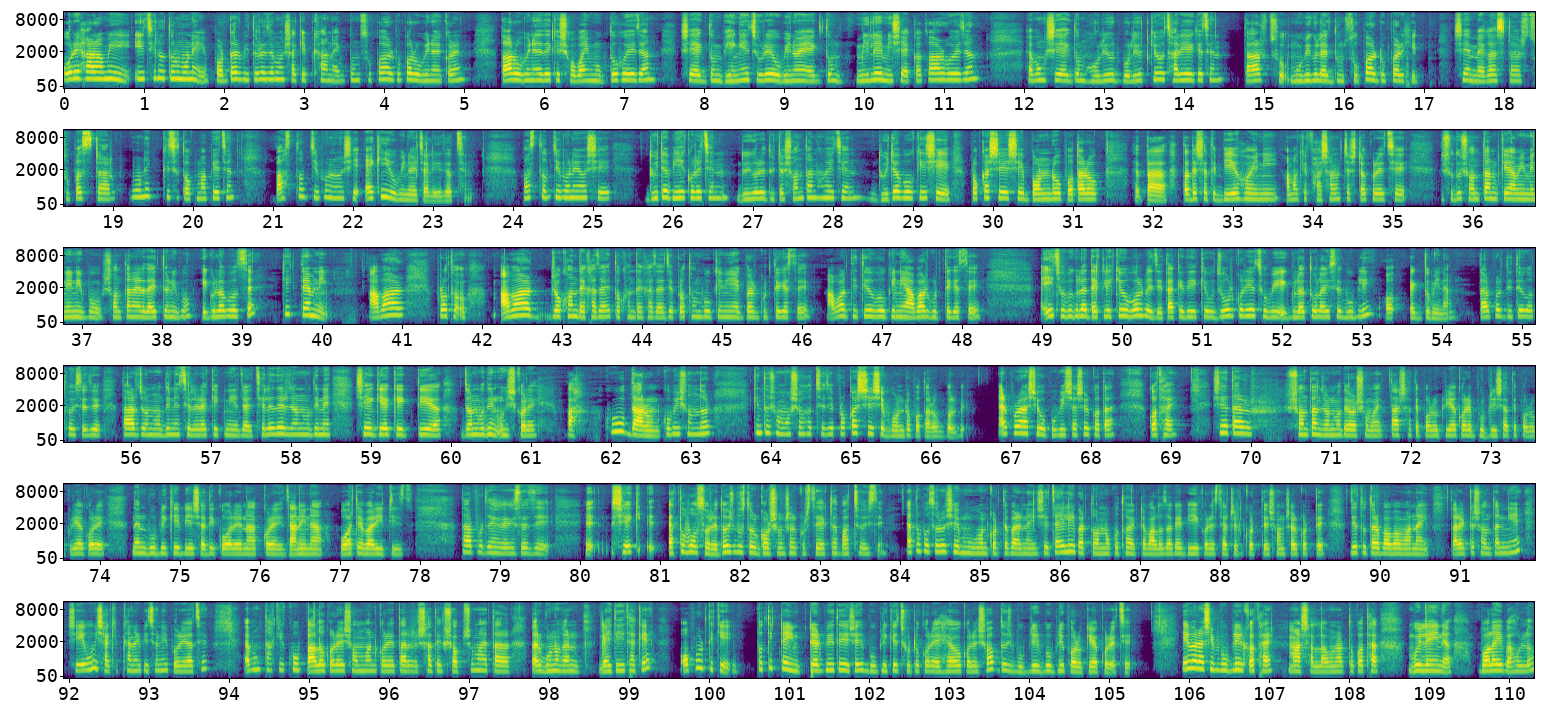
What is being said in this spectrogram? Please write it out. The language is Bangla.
ওরে হারামি, এই ছিল তোর মনে? পর্দার ভিতরে যেমন শাকিব খান একদম সুপার ডুপার অভিনয় করেন, তার অভিনয় দেখে সবাই মুগ্ধ হয়ে যান। সে একদম ভেঙে চুরে অভিনয়ে একদম মিলে মিশে একাকার হয়ে যান এবং সে একদম হলিউড বলিউডকেও ছাড়িয়ে গেছেন। তার মুভিগুলো একদম সুপার ডুপার হিট। সে মেগাস্টার, সুপারস্টার, অনেক কিছু তকমা পেয়েছেন। বাস্তব জীবনেও সে একই অভিনয় চালিয়ে যাচ্ছেন। বাস্তব জীবনেও সে দুইটা বিয়ে করেছেন, দুই ঘরে দুইটা সন্তান হয়েছেন, দুইটা বউকে সে প্রকাশ্যে সে বন্ড, প্রতারক, তা, তাদের সাথে বিয়ে হয়নি, আমাকে ফাঁসানোর চেষ্টা করেছে, শুধু সন্তানকে আমি মেনে নিব, সন্তানের দায়িত্ব নিব, এগুলো বলছে ঠিক তেমনি। আবার প্রথম, আবার যখন দেখা যায়, তখন দেখা যায় যে প্রথম বউকে নিয়ে একবার ঘুরতে গেছে, আবার দ্বিতীয় বউকে নিয়ে আবার ঘুরতে গেছে। এই ছবিগুলো দেখলে কেউ বলবে যে তাকে দিয়ে কেউ জোর করিয়ে ছবি এগুলো তোলাইছে বুবলি? একদমই না। তারপর দ্বিতীয় কথা হয়েছে যে তার জন্মদিনে ছেলেরা কেক নিয়ে যায়। ছেলেদের জন্মদিনে সে গিয়ে কেক দিয়ে জন্মদিন উইশ করে। বাহ, খুব দারুণ, খুবই সুন্দর। কিন্তু সমস্যা হচ্ছে যে প্রকাশ্যে সে বন্ড প্রতারক বলবে। এরপর আসি অপু বিশ্বাসের কথা, কথায়। সে তার সন্তান জন্ম দেওয়ার সময় তার সাথে পরক্রিয়া করে, বুবলির সাথে পরক্রিয়া করে। দেন বুবলিকে বিয়ে শাদি করে, না করে, জানি না হোয়াট এভার ইট ইজ তারপর দেখা গেছে যে সে এত বছরে, দশ বছর ঘর সংসার করছে, একটা বাচ্চা হয়েছে এত বছরও সে মুভ অন করতে পারে নাই। সে চাইলেই পারতো অন্য কোথাও একটা ভালো জায়গায় বিয়ে করে সেটেল করতে, সংসার করতে। যেহেতু তার বাবা মা নাই, তার একটা সন্তান নিয়ে সে ওই শাকিব খানের পিছনেই পড়ে আছে এবং তাকে খুব ভালো করে সম্মান করে, তার সাথে সবসময় তার তার গুণগান গাইতেই থাকে। অপরদিকে প্রত্যেকটা ইন্টারভিউতে এসে বুবলিকে ছোট করে হ্যাও করে, সব দোষ বুবলির, বুবলি পরকিয়া করেছে। এবার আসি বুবলির কথায়। মার্শাল্লাহ ওনার তো কথা বললেই না, বলাই বাহুল্য।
